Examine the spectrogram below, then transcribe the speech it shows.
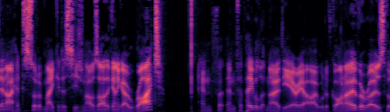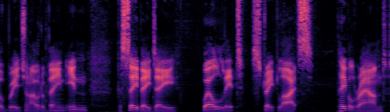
then I had to sort of make a decision. I was either going to go right, and for and for people that know the area, I would have gone over Roseville Bridge, and I would have been in the CBD, well lit street lights, people round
